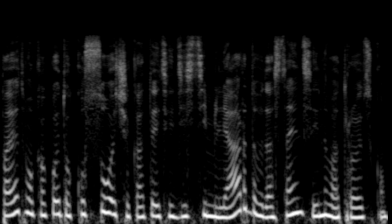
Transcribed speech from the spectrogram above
поэтому какой-то кусочек от этих 10 миллиардов достанется и Новотроицку.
